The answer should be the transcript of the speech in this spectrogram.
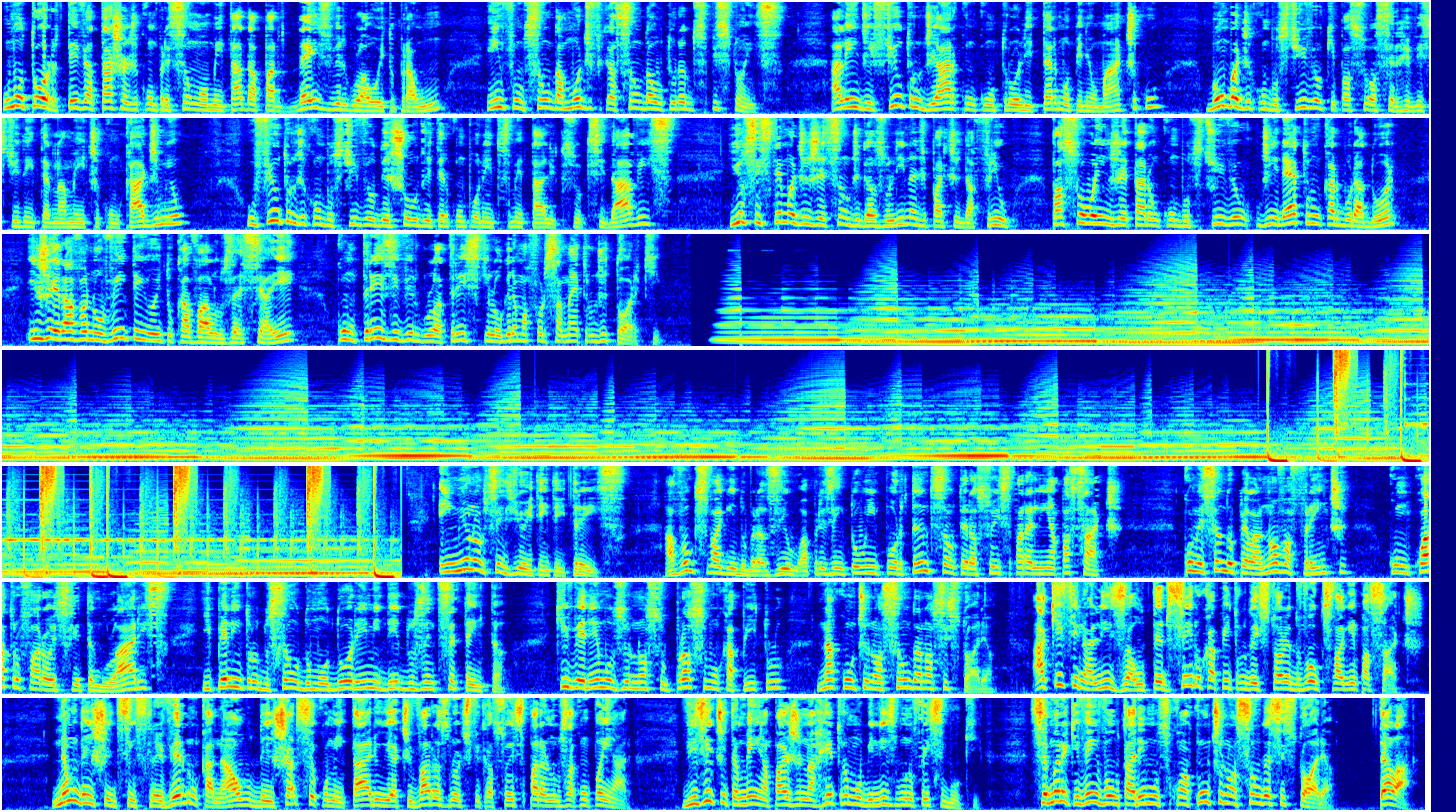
O motor teve a taxa de compressão aumentada para 10,8 para 1 em função da modificação da altura dos pistões, além de filtro de ar com controle termopneumático, bomba de combustível que passou a ser revestida internamente com cádmio, o filtro de combustível deixou de ter componentes metálicos oxidáveis e o sistema de injeção de gasolina de partida frio passou a injetar um combustível direto no carburador e gerava 98 cavalos SAE com 13,3 kgfm de torque. 1983, a Volkswagen do Brasil apresentou importantes alterações para a linha Passat, começando pela nova frente, com quatro faróis retangulares e pela introdução do motor MD270, que veremos no nosso próximo capítulo, na continuação da nossa história. Aqui finaliza o terceiro capítulo da história do Volkswagen Passat. Não deixe de se inscrever no canal, deixar seu comentário e ativar as notificações para nos acompanhar. Visite também a página Retromobilismo no Facebook. Semana que vem voltaremos com a continuação dessa história. Até lá!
